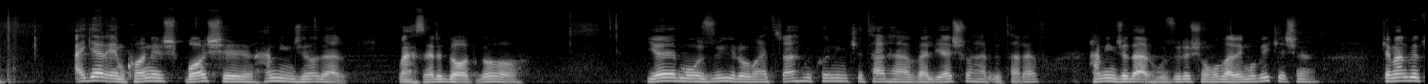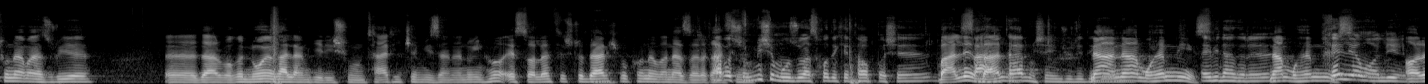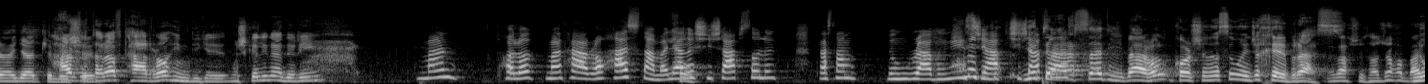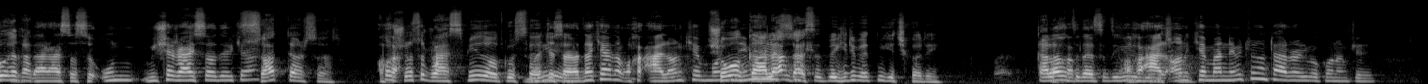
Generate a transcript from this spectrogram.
اگر امکانش باشه همینجا در محضر دادگاه یه موضوعی رو مطرح می‌کنیم که طرح اولیش رو هر دو طرف همینجا در حضور شما برای ما بکشن که من بتونم از روی در واقع نوع قلمگیریشون طرحی که می‌زنن و اینها اصالتش رو درک بکنم و نظر قطعی. میشه موضوع از خود کتاب باشه؟ بله، سهل‌تر بله. میشه اینجوری دیگه؟ نه نه مهم نیست. عیبی نداره؟ نه مهم نیست. خیلی هم عالیه. آره اگر که هر بشه دو طرف طراحین دیگه. مشکلی نداریم؟ من حالا من طراح هستم ولی خب. الان 6 7 سال دستم به اون روونی نیست 6 یه 7 سال درصدی به هر حال کارشناس ما اینجا خبره است. ببخشید حاج آقا بعد. بر اساس اون میشه رأی صادر کرد؟ 100 درصد. کارشناس رسمی من دادگستری جسارت نکردم. آخه الان که ما شما قلم. دستت بگیری بهت میگه چیکاره ای قلم تو دستت بگیری آخه الان. که من نمی‌تونم طراحی بکنم که.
